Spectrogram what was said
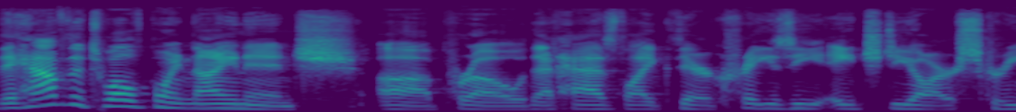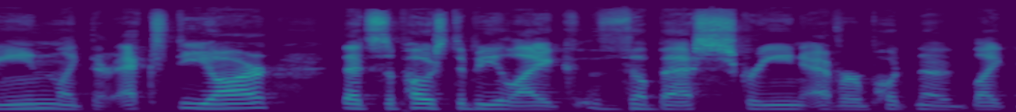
they have the 12.9 inch uh pro that has like their crazy hdr screen like their xdr that's supposed to be like the best screen ever put in a like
